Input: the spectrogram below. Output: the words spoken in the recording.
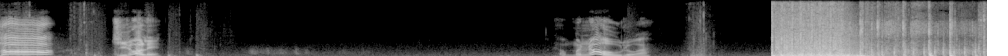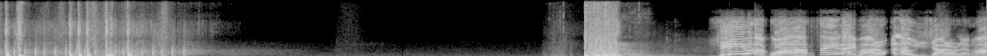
ဟာကြီးတော့လေ မနှောက်ဘူးလို့ဟမ်လီးပါကွာသေလိုက်ပါတော့အဲ့လောက်ကြီးကြတော့လေငါ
